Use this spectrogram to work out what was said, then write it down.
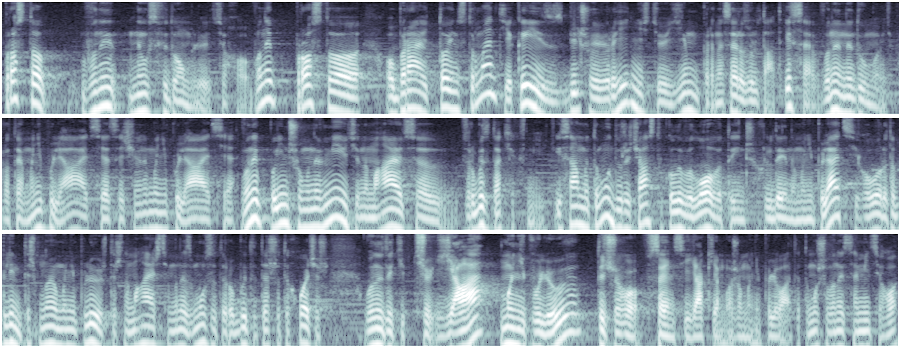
Просто вони не усвідомлюють цього. Вони просто обирають той інструмент, який з більшою вірогідністю їм принесе результат. І все. Вони не думають про те, маніпуляція це чи не маніпуляція. Вони по-іншому не вміють і намагаються зробити так, як вміють. І саме тому дуже часто, коли ви ловите інших людей на маніпуляції, говорите, блін, ти ж мною маніпулюєш, ти ж намагаєшся мене змусити робити те, що ти хочеш. Вони такі, що я маніпулюю? Ти чого? В сенсі, як я можу маніпулювати? Тому що вони самі цього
